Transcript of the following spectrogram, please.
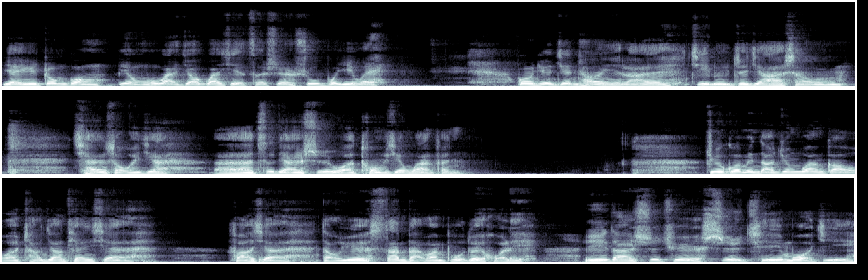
业与中共并无外交关系，此事殊不易为。共军进城以来，纪律之佳，尚前所未见。呃，此点使我痛心万分。据国民党军官告我，长江天线防线等于三百万部队火力，一旦失去，士气莫及。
